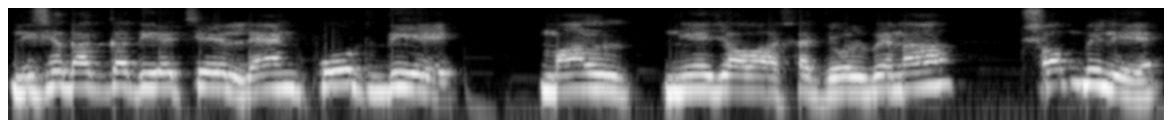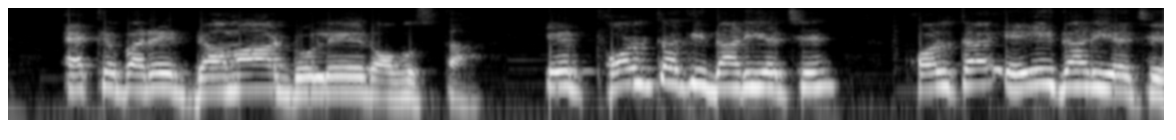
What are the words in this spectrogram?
নিষেধাজ্ঞা দিয়েছে ল্যান্ড পোর্ট দিয়ে মাল নিয়ে যাওয়া আসা চলবে না, সব মিলিয়ে একেবারে ডামাডোলের অবস্থা। এর ফলটা কি দাঁড়িয়েছে? ফলটা এই দাঁড়িয়েছে,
